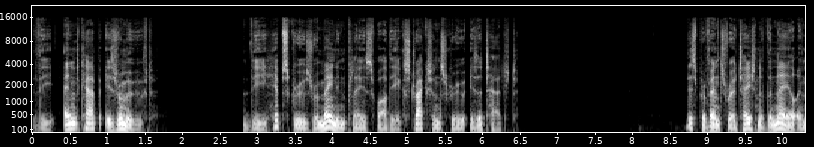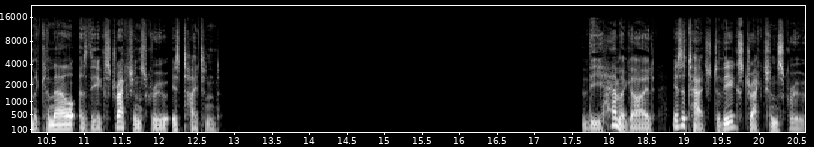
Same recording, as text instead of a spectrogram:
The end cap is removed. The hip screws remain in place while the extraction screw is attached. This prevents rotation of the nail in the canal as the extraction screw is tightened. The hammer guide is attached to the extraction screw.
